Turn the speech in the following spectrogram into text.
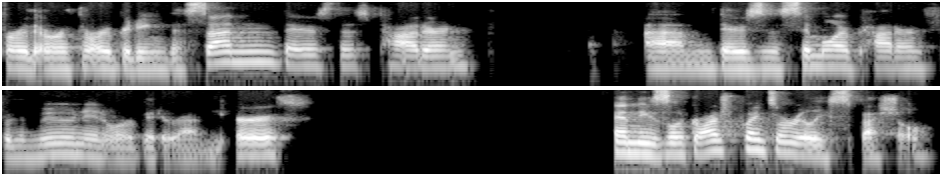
For the Earth orbiting the sun, there's this pattern. Um, there's a similar pattern for the moon in orbit around the Earth. And these Lagrange points are really special.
